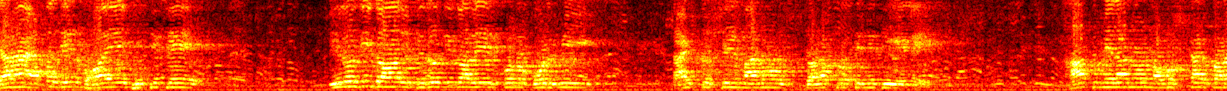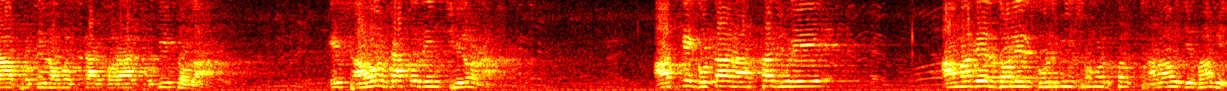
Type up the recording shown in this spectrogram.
যারা এতদিন ভয়ে ভীতিতে বিরোধী দল, বিরোধী দলের কোন কর্মী, দায়িত্বশীল মানুষ, জনপ্রতিনিধি এলে হাত মেলানো, নমস্কার করা, প্রতি নমস্কার করা, ছবি তোলা। এ সাহস এতদিন ছিল না। আজকে গোটা রাস্তা জুড়ে আমাদের দলের কর্মী সমর্থক ছাড়াও যেভাবে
